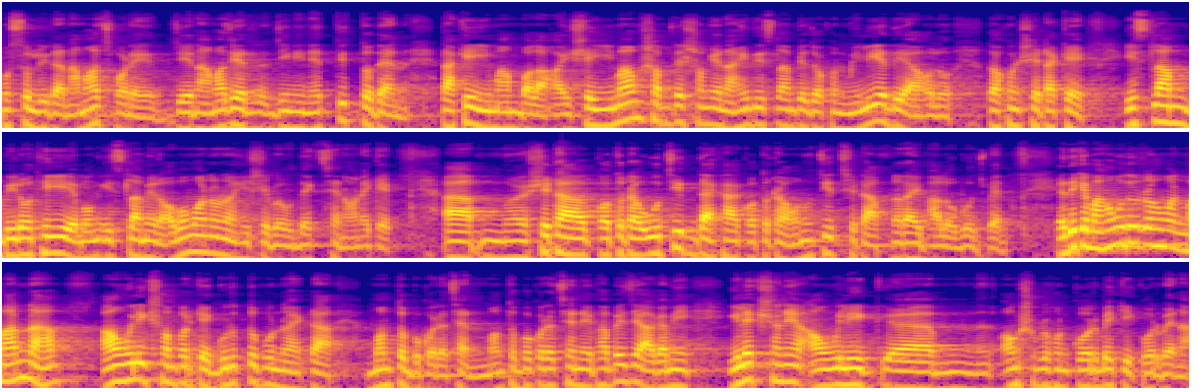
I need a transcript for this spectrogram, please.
মুসল্লিরা নামাজ পড়ে, যে নামাজের যিনি নেতৃত্ব দেন তাকে ইমাম বলা হয়। সেই ইমাম শব্দের সঙ্গে নাহিদ ইসলামকে যখন মিলিয়ে দেওয়া হলো, তখন সেটাকে ইসলাম বিরোধী এবং ইসলামের অবমাননা হিসেবেও দেখছেন অনেকে। সেটা কতটা উচিত দেখা, কতটা অনুচিত, সেটা আপনারাই ভালো বুঝবেন। এদিকে মাহমুদুর রহমান মান্না আওয়ামী লীগ সম্পর্কে গুরুত্বপূর্ণ একটা মন্তব্য করেছেন। মন্তব্য করেছেন এভাবে যে আগামী ইলেকশনে আওয়ামী লীগ অংশগ্রহণ করবে কি করবে না।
